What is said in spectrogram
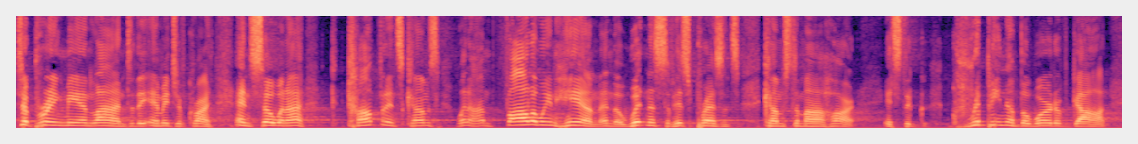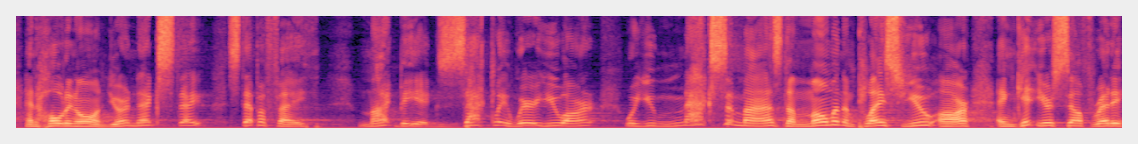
to bring me in line to the image of Christ. And so, when I confidence comes when I'm following Him and the witness of His presence comes to my heart. It's the gripping of the Word of God and holding on. Your next step, step of faith might be exactly where you are, where you maximize the moment and place you are and get yourself ready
